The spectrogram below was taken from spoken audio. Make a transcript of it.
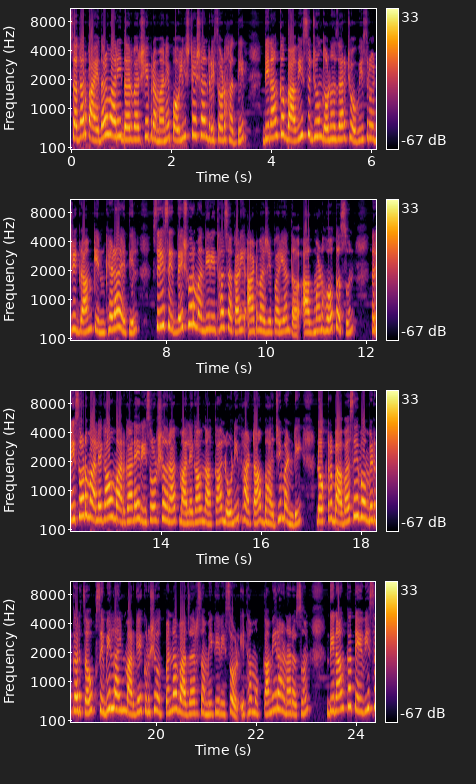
सदर पायदळ वारी दरवर्षीप्रमाणे पोलीस स्टेशन रिसोड हद्दीत दिनांक बावीस जून दोन हजार चोवीस रोजी ग्राम किनखेडा येथील श्री सिद्धेश्वर मंदिर इथं सकाळी आठ वाजेपर्यंत आगमन होत असून रिसोड मालेगाव मार्गाने रिसोड शहरात मालेगाव नाका लोणी फाटा भाजी मंडी डॉक्टर बाबासाहेब आंबेडकर चौक सिव्हिल लाईन मार्गे कृषी उत्पन्न बाजार समिती रिसोड इथं मुक्कामी राहणार असून दिनांक तेवीस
